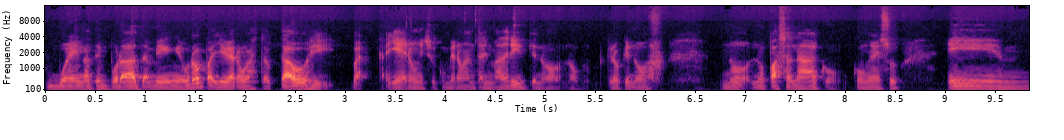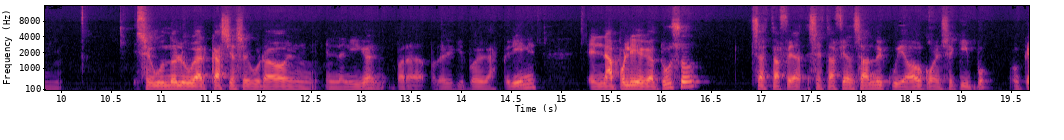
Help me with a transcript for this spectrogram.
Buena temporada también en Europa, llegaron hasta octavos y cayeron y sucumbieron ante el Madrid, que no, no creo que no, no, no pasa nada con, con eso. Eh, segundo lugar casi asegurado en, en la liga para, para, el equipo de Gasperini. El Napoli de Gattuso se está, se está afianzando y cuidado con ese equipo, ¿ok?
